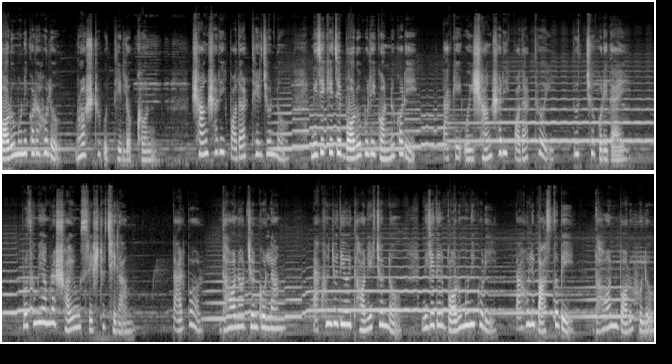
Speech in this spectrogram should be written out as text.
বড় মনে করা হলো ভ্রষ্ট বুদ্ধির লক্ষণ। সাংসারিক পদার্থের জন্য নিজেকে যে বড় বলে গণ্য করে, তাকে ওই সাংসারিক পদার্থই তুচ্ছ করে দেয়। প্রথমে আমরা স্বয়ং শ্রেষ্ঠ ছিলাম, তারপর ধন অর্জন করলাম। এখন যদি ওই ধনের জন্য নিজেদের বড় মনে করি, তাহলে বাস্তবে ধন বড় হলো,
